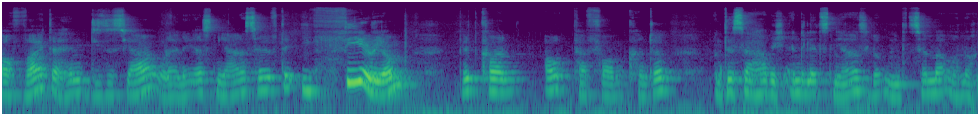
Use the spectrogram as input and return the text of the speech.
auch weiterhin dieses Jahr oder in der ersten Jahreshälfte Ethereum Bitcoin outperformen könnte. Und deshalb habe ich Ende letzten Jahres, ich glaube im Dezember, auch noch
